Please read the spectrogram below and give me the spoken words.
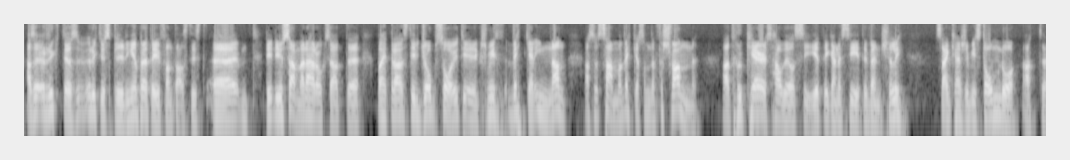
alltså ryktes, ryktesspridningen på detta är ju fantastiskt. Uh, det, det, är ju samma det här också att, uh, vad heter han? Steve Jobs sa ju till Eric Smith veckan innan, alltså samma vecka som den försvann, att who cares how they'll see it, they're gonna see it eventually. Så han kanske visste om då att, uh,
